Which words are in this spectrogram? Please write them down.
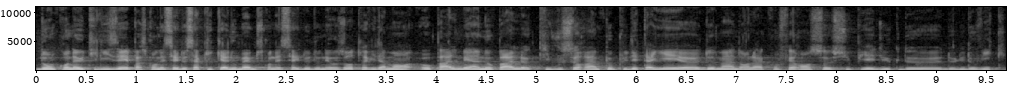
Donc on a utilisé, parce qu'on essaye de s'appliquer à nous-mêmes ce qu'on essaye de donner aux autres, évidemment Opal, mais un Opal qui vous sera un peu plus détaillé euh, demain dans la conférence Supi-Éduc de, Ludovic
